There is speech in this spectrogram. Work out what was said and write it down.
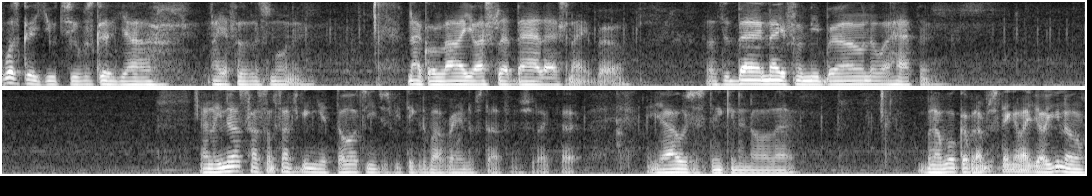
What's good, YouTube? What's good, y'all? How you feeling this morning? Not gonna lie, yo, I slept bad last night, bro. It was a bad night for me, bro. I don't know what happened. And you know how sometimes you get in your thoughts and you just be thinking about random stuff and shit like that. Yeah, I was just thinking and all that. But I woke up and I'm just thinking like, yo, you know,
